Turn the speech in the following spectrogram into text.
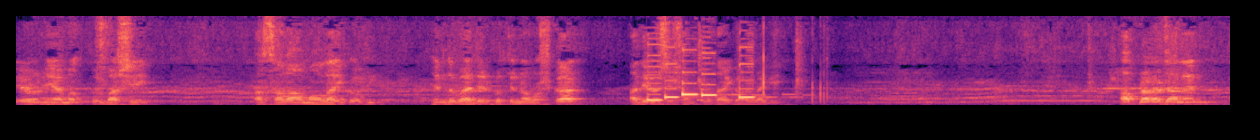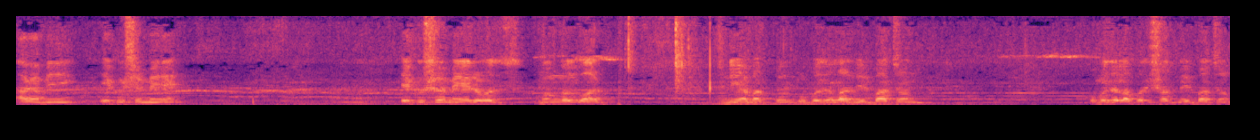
নিয়ামতপুরবাসী, আসসালামু আলাইকুম। হিন্দু ভাইদের প্রতি নমস্কার। আদিবাসী সম্প্রদায় লাগি। আপনারা জানেন, আগামী একুশে মে একুশে মে রোজ মঙ্গলবার নিয়ামতপুর উপজেলা নির্বাচন, উপজেলা পরিষদ নির্বাচন,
